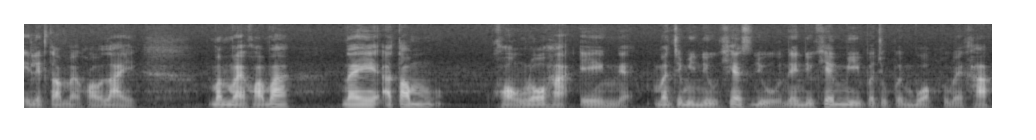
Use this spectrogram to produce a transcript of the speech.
อิเล็กตรอนหมายความว่าอะไร มันหมายความว่าในอะตอม ของโลหะเองเนี่ยมันจะมีนิวเคลียสอยู่ในนิวเคลียสมีประจุเป็นบวกถูกไหมครับ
